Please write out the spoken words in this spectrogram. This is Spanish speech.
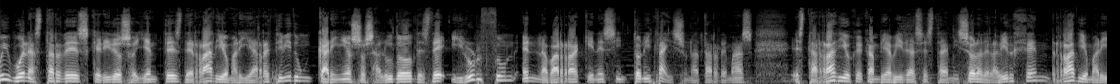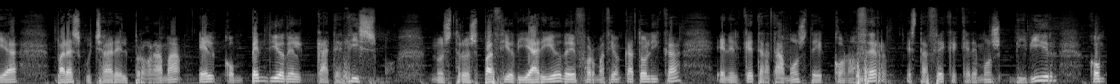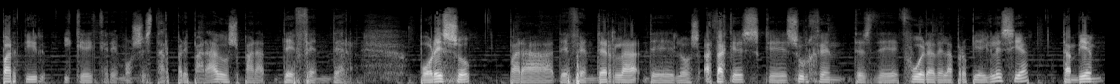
Muy buenas tardes, queridos oyentes de Radio María. Recibido un cariñoso saludo desde Irurzun, en Navarra, quienes sintonizáis una tarde más esta radio que cambia vidas, esta emisora de la Virgen, Radio María, para escuchar el programa El Compendio del Catecismo, nuestro espacio diario de formación católica en el que tratamos de conocer esta fe que queremos vivir, compartir y que queremos estar preparados para defender. Por eso, para defenderla de los ataques que surgen desde fuera de la propia Iglesia, también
